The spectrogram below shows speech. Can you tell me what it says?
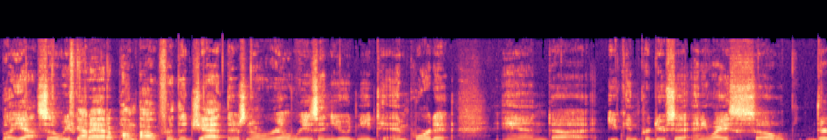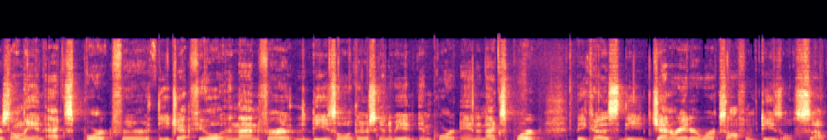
But yeah, so we've got to add a pump out for the jet. There's no real reason you would need to import it and uh, you can produce it anyway. So there's only an export for the jet fuel, and then for the diesel, there's going to be an import and an export because the generator works off of diesel. So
